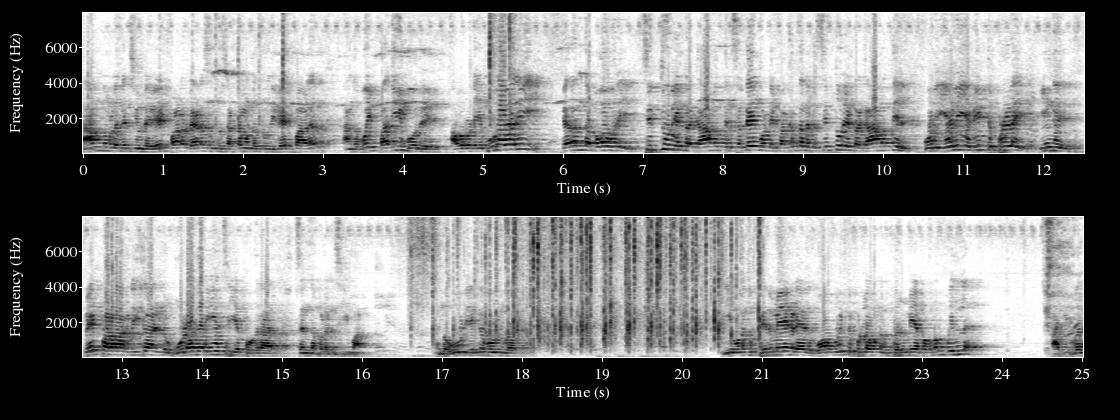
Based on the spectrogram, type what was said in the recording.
நாம் தமிழர் கட்சியினுடைய வேட்பாளர் வேடசந்தூர் சட்டமன்ற தொகுதி வேட்பாளர் அங்கே போய் பதியும் போது அவருடைய முகவரி பிறந்த முகவரி சித்தூர் என்ற கிராமத்தில் சித்தையங்கோட்டை பக்கத்தில் இருக்க சித்தூர் என்ற கிராமத்தில் ஒரு எளிய வீட்டு பிள்ளை இங்கு வேட்பாளராக நிற்கிறார் என்று உலகறிய செய்ய போகிறார் செந்தமிழன் சீமான். உங்க ஊர் எங்க போகுது நீ உனக்கு பெருமையே கிடையாது. உன் வீட்டு பிள்ளை உனக்கு பெருமையா பார்க்கணும்? இல்லை. அது இவன்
